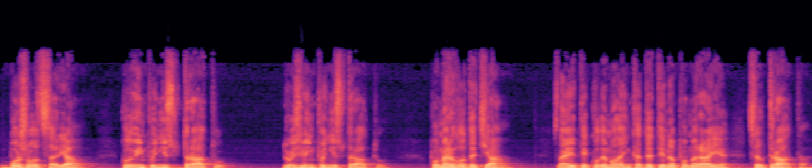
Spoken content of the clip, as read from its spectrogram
Божого царя, коли він поніс втрату. Друзі, він поніс втрату. Померло дитя. Знаєте, коли маленька дитина помирає, це втрата.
